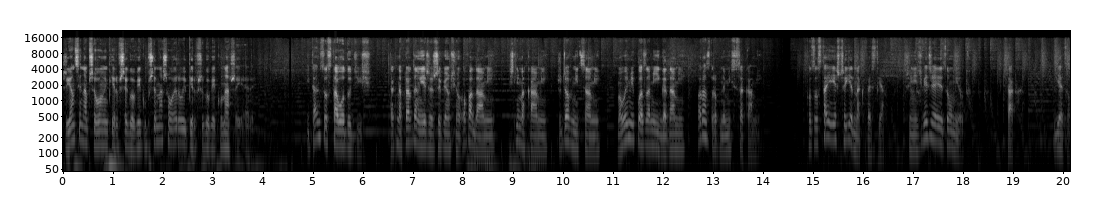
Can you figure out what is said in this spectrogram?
żyjący na przełomie I wieku przed naszą erą i I wieku naszej ery. I tak zostało do dziś. Tak naprawdę jeże żywią się owadami, ślimakami, żdżownicami, małymi płazami i gadami oraz drobnymi ssakami. Pozostaje jeszcze jedna kwestia. Czy niedźwiedzie jedzą miód? Tak, jedzą.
